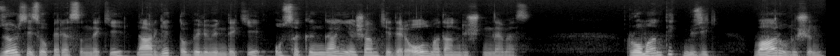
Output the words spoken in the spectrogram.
Xerxes operasındaki Larghetto bölümündeki o sakıngan yaşam kederi olmadan düşünülemez. Romantik müzik, varoluşun,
